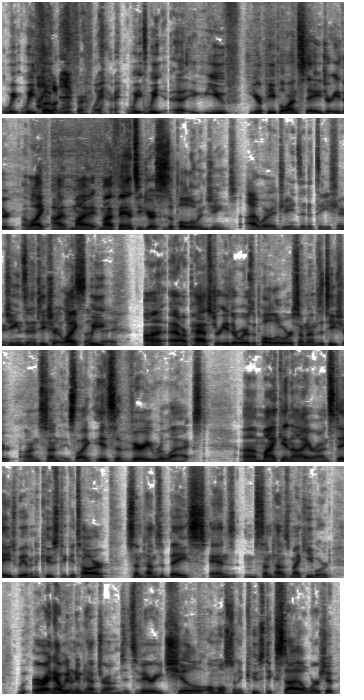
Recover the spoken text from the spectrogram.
we we I fo- don't ever wear it. we we uh, you've your people on stage are either like I my my fancy dress is a polo and jeans. I wear jeans and a t-shirt. jeans and a t-shirt. Every Like we, uh, our pastor either wears a polo or sometimes a t-shirt on Sundays. Like it's a very relaxed. Um, Mike and I are on stage. We have an acoustic guitar, sometimes a bass, and sometimes my keyboard. W- Right now, we don't even have drums. It's very chill, almost an acoustic style worship.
